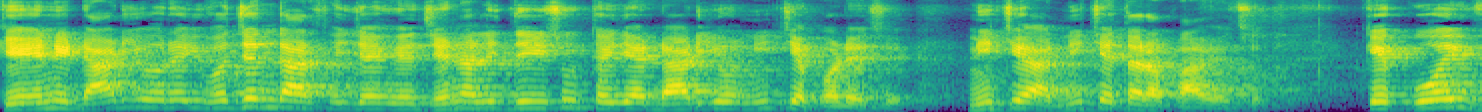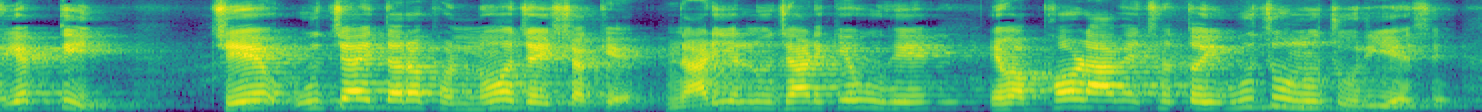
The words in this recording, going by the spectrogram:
કે એની ડાળીઓ રહી વજનદાર થઈ જાય છે. જેના લીધે શું થઈ જાય? ડાળીઓ નીચે પડે છે. નીચે નીચે તરફ આવે છે. કે કોઈ વ્યક્તિ જે ઊંચાઈ તરફ ન જઈ શકે, નાળિયેરનું ઝાડ કેવું છે એમાં ફળ આવે છે તો એ ઊંચું ઊંચું રહે છે.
